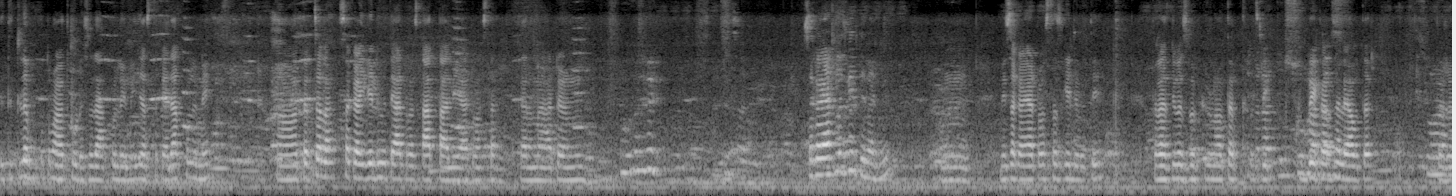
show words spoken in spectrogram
ते तिथलं फक्त तुम्हाला थोडंसं दाखवलं मी जास्त काही दाखवलं नाही. तर चला सकाळी गेले होते आठ वाजता आत्ता आले आठ वाजता. कारण आठ सकाळी आठलाच घेते ना मी मी सकाळी आठ वाजताच गेले होते. तर आज दिवसभर फिरून अवतार खरंच खूप बेकार झाले अवतार. तर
